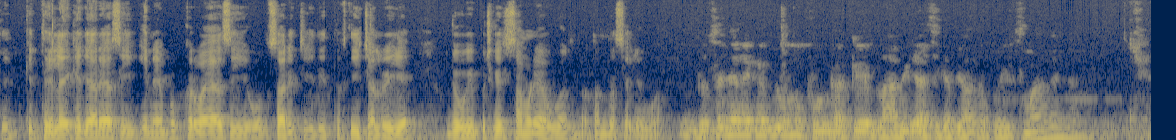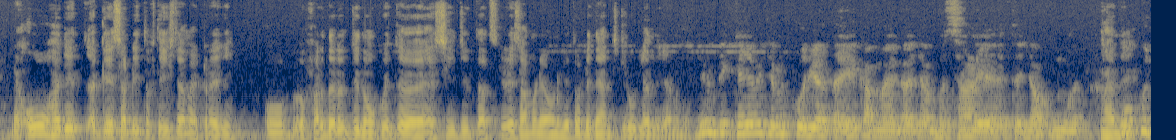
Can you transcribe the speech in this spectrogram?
ਤੇ ਕਿੱਥੇ ਲੈ ਕੇ ਜਾ ਰਿਹਾ ਸੀ ਕਿਹਨੇ ਬੁੱਕ ਕਰਵਾਇਆ ਸੀ ਉਹ ਸਾਰੀ ਚੀਜ਼ ਦੀ ਤਫਤੀਸ਼ ਚੱਲ ਰਹੀ ਹੈ। ਜੋ ਵੀ ਪੁੱਛਗਿੱਛ ਸਾਹਮਣੇ ਆਊਗਾ ਤੁਹਾਨੂੰ ਦੱਸਿਆ ਜਾਊਗਾ। ਦੱਸਿਆ ਜਾ ਰਿਹਾ ਕਿ ਉਹਨੂੰ ਫੋਨ ਕਰਕੇ ਬੁਲਾ ਵੀ ਰਿਹਾ ਸੀਗਾ ਵੀ ਆਪਦਾ ਕੋਈ ਸਮਾਨ ਲੈਣਾ ਨਹੀਂ, ਉਹ ਹਜੇ ਅੱਗੇ ਸਾਡੀ ਤਫਤੀਸ਼ ਦਾ ਮੈਟਰ ਹੈ ਜੀ। ਉਹ ਫਰਦਰ ਜਦੋਂ ਕੁਝ ਐਸੀ ਤੱਥ ਜਿਹੜੇ ਸਾਹਮਣੇ ਆਉਣਗੇ ਤੁਹਾਡੇ ਧਿਆਨ 'ਚ ਜ਼ਰੂਰ ਲਿਆਂਦੇ ਜਾਣਗੇ। ਜਿਵੇਂ ਦੇਖਿਆ ਜਾਵੇ ਜਿਵੇਂ ਕੋਰੀਅਰ ਦਾ ਇਹ ਕੰਮ ਹੈਗਾ ਜਾਂ ਬੱਸਾਂ ਵਾਲੇ ਤੇ ਜਾਂ। ਉਹ ਕੁਝ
